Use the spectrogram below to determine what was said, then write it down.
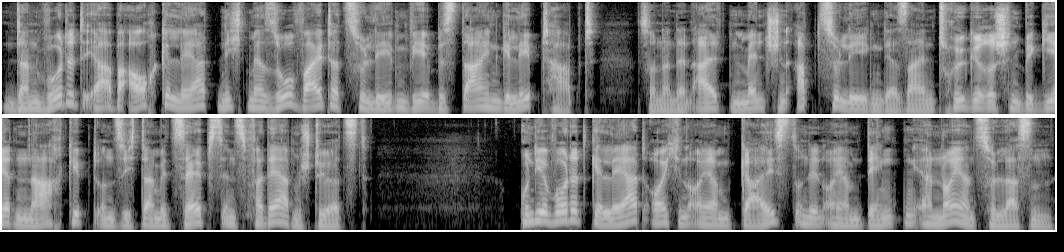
Dann wurdet ihr aber auch gelehrt, nicht mehr so weiterzuleben, wie ihr bis dahin gelebt habt, sondern den alten Menschen abzulegen, der seinen trügerischen Begierden nachgibt und sich damit selbst ins Verderben stürzt. Und ihr wurdet gelehrt, euch in eurem Geist und in eurem Denken erneuern zu lassen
